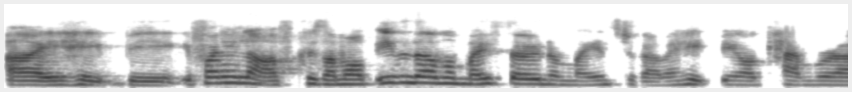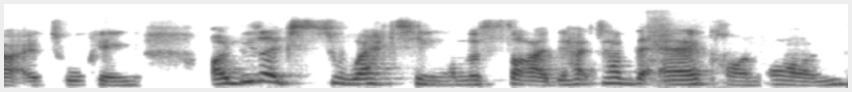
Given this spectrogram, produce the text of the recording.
I hate being funny enough because I'm up, even though I'm on my phone on my Instagram, I hate being on camera and talking. I'd be like sweating on the side. They had to have the aircon on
